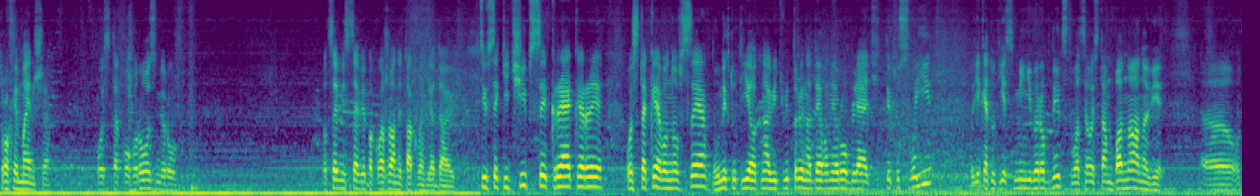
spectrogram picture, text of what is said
Трохи менше. Ось такого розміру. Оце місцеві баклажани так виглядають. Ці всякі чіпси, крекери, ось таке воно все. У них тут є от навіть вітрина, де вони роблять типу свої, яке тут є міні-виробництво. Це ось там бананові. Е, от,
